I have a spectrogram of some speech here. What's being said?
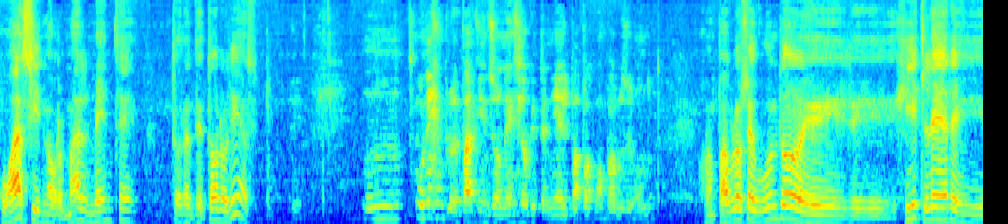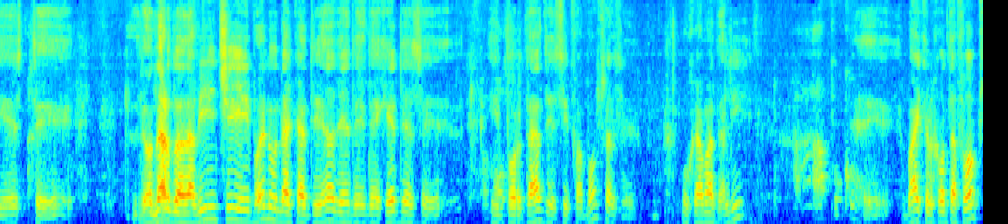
cuasi normalmente durante todos los días. Un, ejemplo de Parkinson es lo que tenía el Papa Juan Pablo II. Juan Pablo II, y, Hitler y este Leonardo da Vinci, bueno, una cantidad de, de, gentes eh, importantes y famosas. Eh, Muhammad Ali. Ah. Eh, Michael J. Fox,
